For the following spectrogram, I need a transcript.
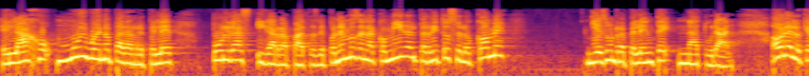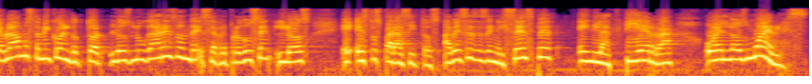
el ajo muy bueno para repeler pulgas y garrapatas. Le ponemos en la comida, el perrito se lo come y es un repelente natural. Ahora, lo que hablábamos también con el doctor, los lugares donde se reproducen los eh, estos parásitos, a veces es en el césped, en la tierra o en los muebles.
